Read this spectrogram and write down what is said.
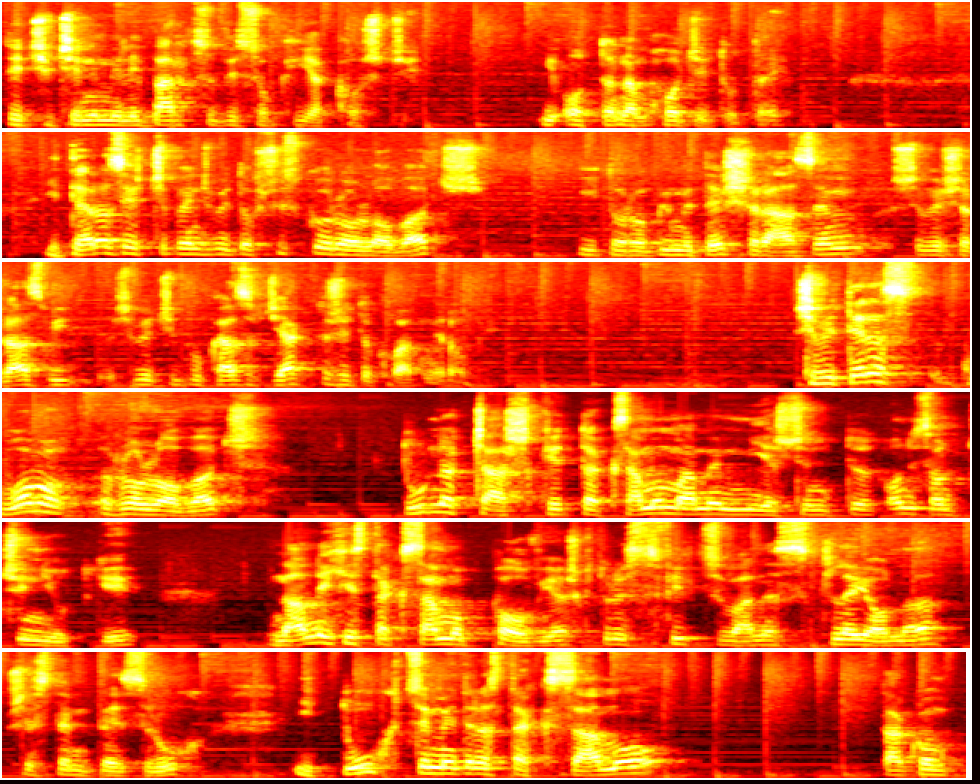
te ćwiczenia mieli bardzo wysokiej jakości. I o to nam chodzi tutaj. I teraz jeszcze będziemy to wszystko rolować i to robimy też razem, żeby, raz, żeby Ci pokazać, jak to się dokładnie robi. Żeby teraz głową rolować, tu na czaszkę tak samo mamy mieszczyn, one są cieniutkie. Na nich jest tak samo powierzch, która jest sfiksowana, sklejona przez ten bezruch. I tu chcemy teraz tak samo taką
